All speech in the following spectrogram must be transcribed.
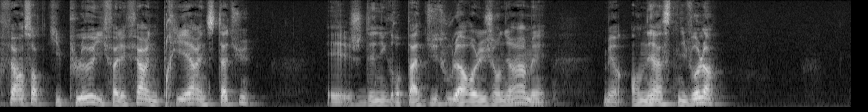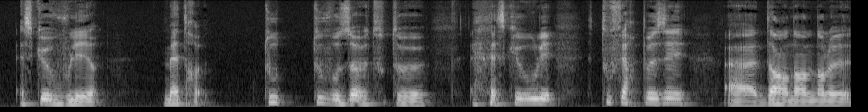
faire en sorte qu'il pleut, il fallait faire une prière, une statue. Et je dénigre pas du tout la religion ni rien, mais, on est à ce niveau-là. Est-ce que vous voulez mettre tous vos œuvres, euh, est-ce que vous voulez tout faire peser euh, dans, le,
